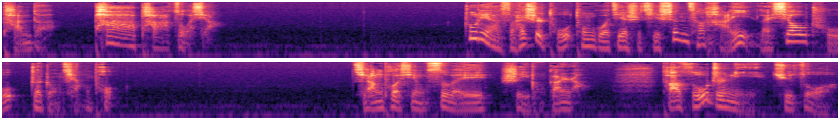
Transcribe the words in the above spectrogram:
弹得啪啪作响。朱利亚斯还试图通过揭示其深层含义来消除这种强迫。强迫性思维是一种干扰，它阻止你去做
